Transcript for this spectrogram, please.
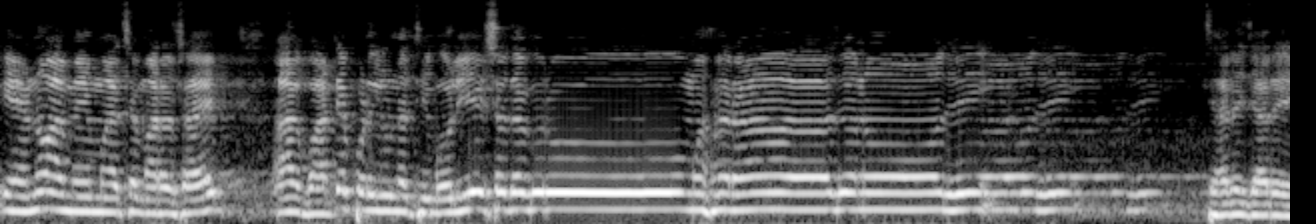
એનો આ મહિમા છે મારા સાહેબ. આ વાટે પડેલું નથી. બોલીએ સદગુરુ મહારાજનો. જ્યારે જ્યારે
